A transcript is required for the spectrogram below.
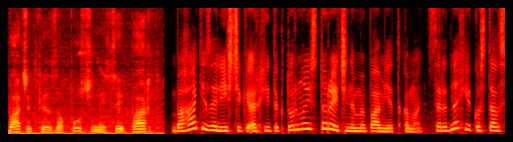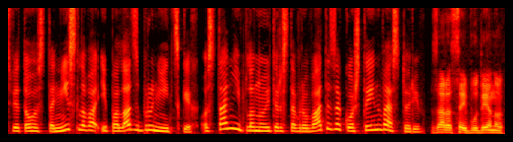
бачите, запущений цей парк. Багаті заліщики архітектурно-історичними пам'ятками. Серед них і костел святого Станіслава і палац Бруніцьких. Останній планують реставрувати за кошти інвесторів. Зараз цей будинок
